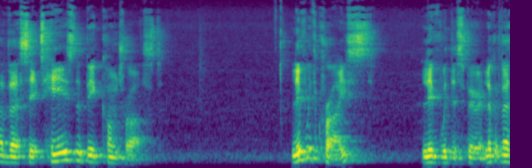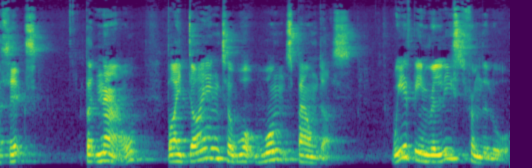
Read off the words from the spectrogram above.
at verse 6. Here's the big contrast live with Christ, live with the Spirit. Look at verse 6. But now, by dying to what once bound us, we have been released from the law,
